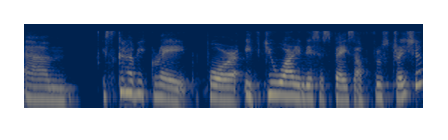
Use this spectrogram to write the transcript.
Um, it's gonna be great for if you are in this space of frustration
